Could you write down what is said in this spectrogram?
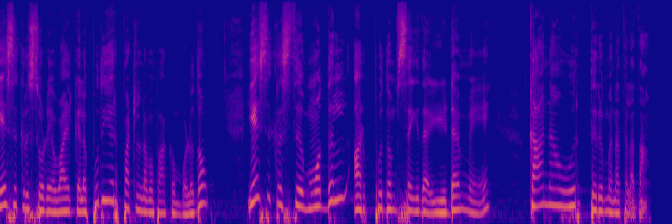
இயேசு கிறிஸ்துடைய வாழ்க்கையில் புதிய ஏற்பாட்டில் நம்ம பார்க்கும் பொழுதும் இயேசு கிறிஸ்து முதல் அற்புதம் செய்த இடமே கானாவூர் திருமணத்தில் தான்.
